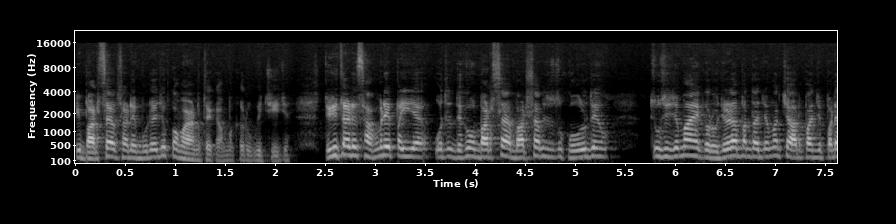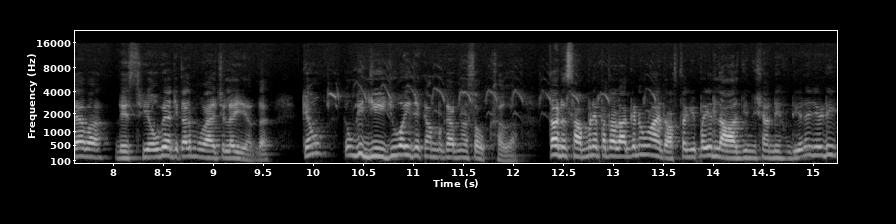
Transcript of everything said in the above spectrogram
ਕਿ WhatsApp ਸਾਡੇ ਮੂਰੇ ਜੋ ਕਮਾਂਡ ਤੇ ਕੰਮ ਕਰੂਗੀ ਚੀਜ਼। ਜਿਹੜੀ ਤੁਹਾਡੇ ਸਾਹਮਣੇ ਪਈ ਹੈ ਉਹ ਤੇ ਦੇਖੋ WhatsApp WhatsApp ਜਦੋਂ ਖੋਲਦੇ ਹੋ, ਤੁਸੀਂ ਜਮਾ ਐ ਕਰੋ, ਜਿਹੜਾ ਬੰਦਾ ਜਮਾ 4-5 ਪੜਿਆ ਵਾ, ਦੇਸੀ ਉਹ ਵੀ ਅੱਜ ਕੱਲ੍ਹ ਮੋਬਾਈਲ ਚਲਾਈ ਜਾਂਦਾ। ਕਿਉਂ? ਕਿਉਂਕਿ ਜੀਜੂਆਈ ਤੇ ਕੰਮ ਕਰਨਾ ਸੌਖਾ ਹੈਗਾ ਤੁਹਾਡੇ ਸਾਹਮਣੇ ਪਤਾ ਲੱਗ ਗਿਆ ਨਾ, ਉਹ ਐ ਦੱਸਦਾ ਕਿ ਭਾਈ ਲਾਲ ਦੀ ਨਿਸ਼ਾਨੀ ਹੁੰਦੀ ਹੈ ਨਾ, ਜਿਹੜੀ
